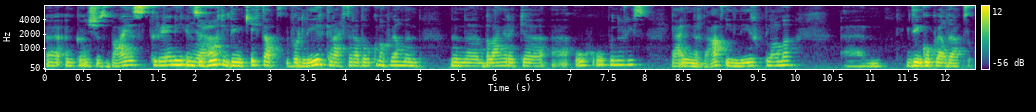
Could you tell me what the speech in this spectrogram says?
uh, unconscious bias training enzovoort. Ik denk echt dat voor leerkrachten dat ook nog wel een, een, een eh, belangrijke uh, oogopener is. Ja, en inderdaad, in leerplannen. Um, ik denk ook wel dat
